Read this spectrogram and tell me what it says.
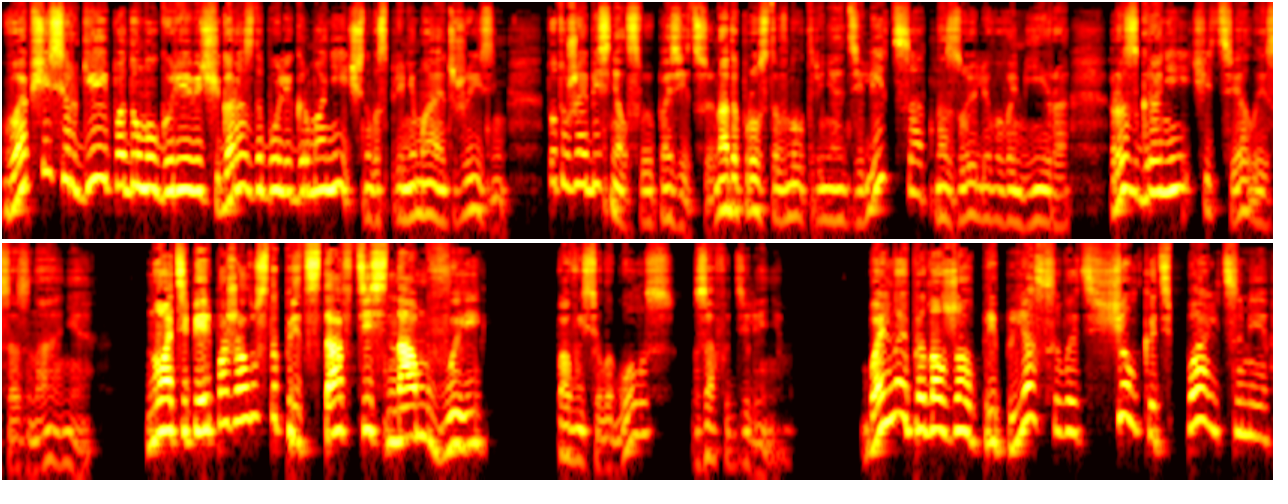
Вообще Сергей, подумал Гуревич, гораздо более гармонично воспринимает жизнь — тот уже объяснял свою позицию. Надо просто внутренне отделиться от назойливого мира, разграничить тело и сознание. «Ну а теперь, пожалуйста, представьтесь нам вы!» — повысила голос зав. отделением. Больной продолжал приплясывать, щелкать пальцами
